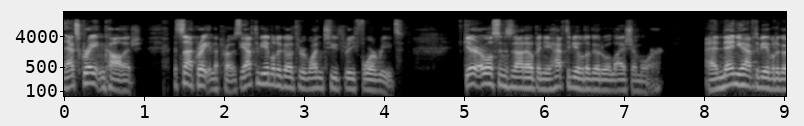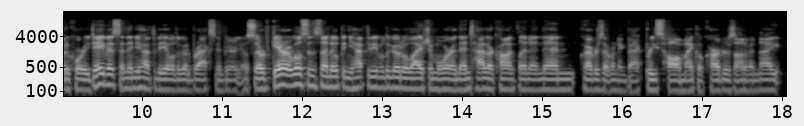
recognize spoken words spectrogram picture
And that's great in college. It's not great in the pros. You have to be able to go through one, two, three, four reads. If Garrett Wilson's not open, you have to be able to go to Elijah Moore. And then you have to be able to go to Corey Davis, and then you have to be able to go to Braxton Berrios. So if Garrett Wilson's not open, you have to be able to go to Elijah Moore, and then Tyler Conklin, and then whoever's at running back, Breece Hall, Michael Carter, Zonovan Knight,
